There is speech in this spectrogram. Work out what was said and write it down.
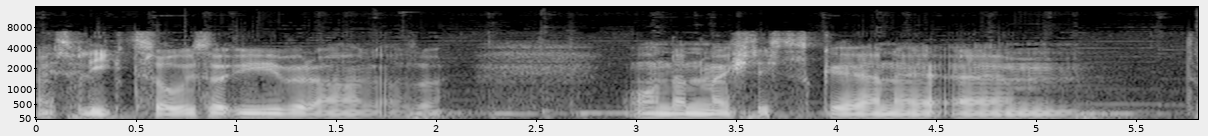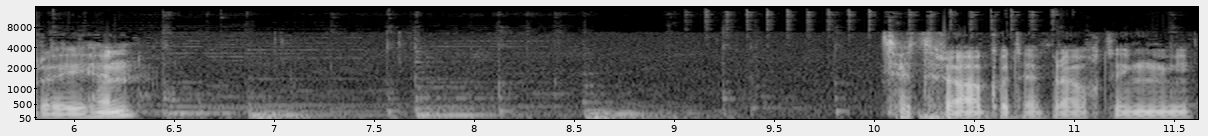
Es liegt sowieso überall, also. Und dann möchte ich das gerne ähm, drehen. Der Trago, der braucht irgendwie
